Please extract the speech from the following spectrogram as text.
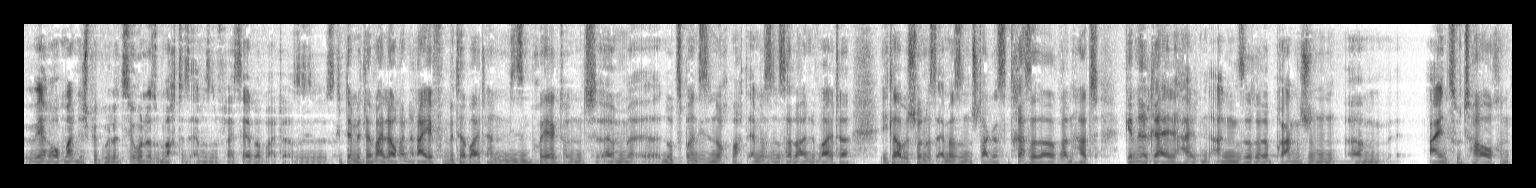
wäre auch meine Spekulation. Also macht es Amazon vielleicht selber weiter. Also es gibt ja mittlerweile auch eine Reihe von Mitarbeitern in diesem Projekt und ähm, äh, nutzt man diese noch, macht Amazon es alleine weiter. Ich glaube schon, dass Amazon ein starkes Interesse daran hat, generell halt in andere Branchen ähm, einzutauchen.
